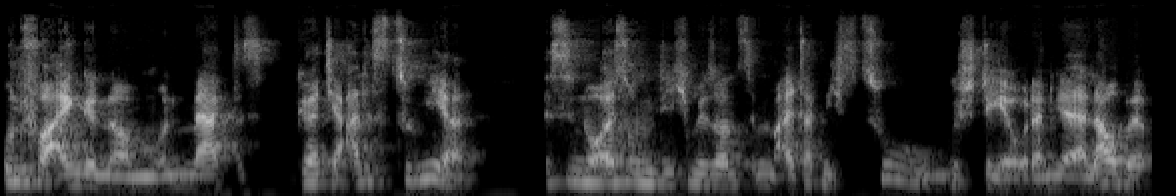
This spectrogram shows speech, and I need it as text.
unvoreingenommen und merkt, es gehört ja alles zu mir, es sind nur Äußerungen, die ich mir sonst im Alltag nicht zugestehe oder mir erlaube,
